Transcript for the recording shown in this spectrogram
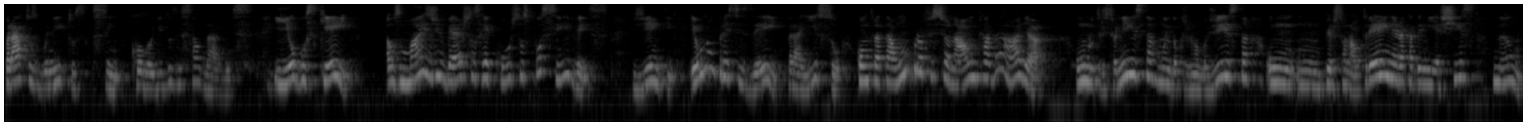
pratos bonitos, sim, coloridos e saudáveis. E eu busquei os mais diversos recursos possíveis Gente, eu não precisei para isso contratar um profissional em cada área. Um nutricionista, um endocrinologista, um, um personal trainer, academia X. Não,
